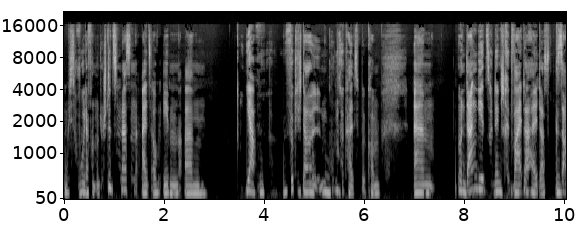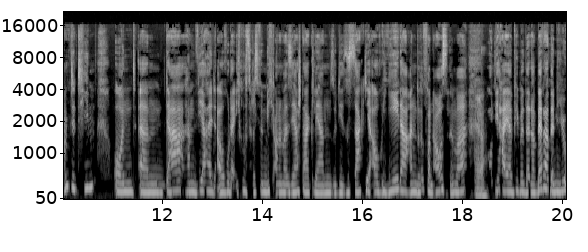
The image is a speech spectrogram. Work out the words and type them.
mich sowohl davon unterstützen lassen, als auch eben, ähm, ja, wirklich da einen guten Rückhalt zu bekommen. Ähm, und dann geht so den Schritt weiter halt das gesamte Team. Und ähm, da haben wir halt auch, oder ich musste das für mich auch nochmal sehr stark lernen, so dieses sagt ja auch jeder andere von außen immer. Ja. Und die hire people that are better than you.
